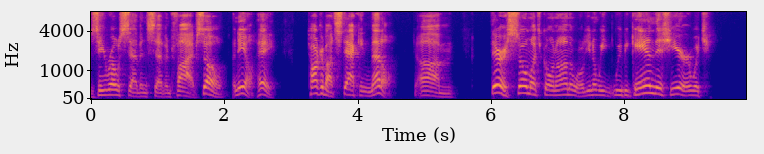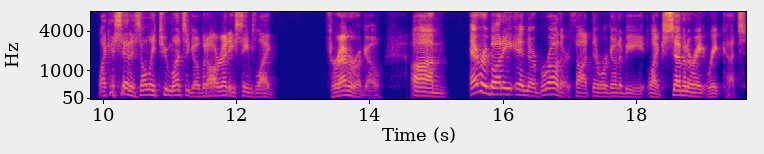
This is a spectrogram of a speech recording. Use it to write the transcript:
0775. So, Aneel, hey, talk about stacking metal. Um, there is so much going on in the world. You know, we we began this year, which, like I said, is only two months ago, but already seems like forever ago. Um, everybody and their brother thought there were going to be like seven or eight rate cuts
